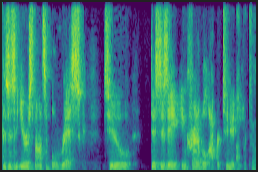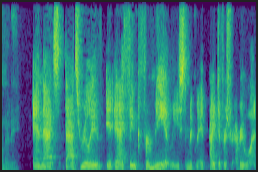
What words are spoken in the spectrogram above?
this is an irresponsible risk to this is a incredible opportunity. Opportunity. And that's that's really and I think for me at least, and it probably differs for everyone,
